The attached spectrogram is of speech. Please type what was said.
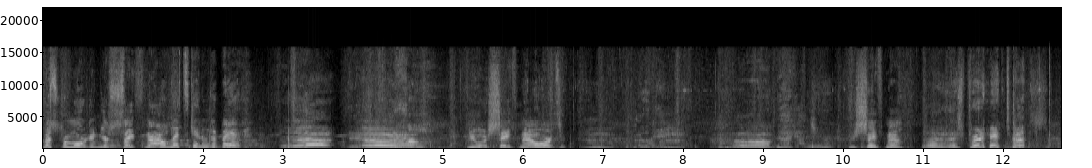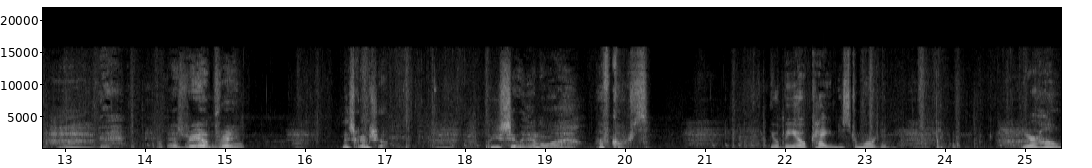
Mr. Morgan, you're safe now. Oh, let's get him to bed. You are safe now, Arthur. Okay. I got you. You're safe now. Ah, that's pretty, that's... That's real pretty. Miss Grimshaw, will you sit with him a while? Of course. You'll be okay, Mr. Morgan. You're home.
